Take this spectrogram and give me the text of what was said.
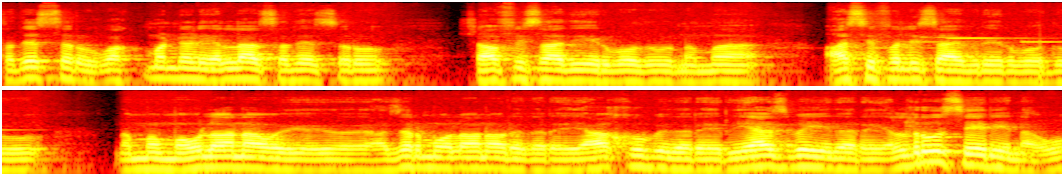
ಸದಸ್ಯರು ವಕ್ ಮಂಡಳಿ ಎಲ್ಲ ಸದಸ್ಯರು ಶಾಫಿ ಸಾದಿ ಇರ್ಬೋದು, ನಮ್ಮ ಆಸಿಫ್ ಅಲಿ ಸಾಹೇಬ್ರು ಇರ್ಬೋದು ನಮ್ಮ ಮೌಲಾನಾ, ಅಜರ್ ಮೌಲಾನ ಅವರು ಇದ್ದಾರೆ ಯಾಕೂಬ್ ಇದ್ದಾರೆ ರಿಯಾಜ್ ಬೈ ಇದ್ದಾರೆ ಎಲ್ಲರೂ ಸೇರಿ ನಾವು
